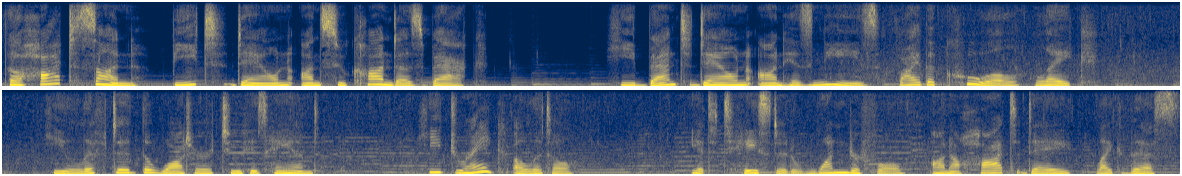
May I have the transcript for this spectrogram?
The hot sun beat down on Sukanda's back. He bent down on his knees by the cool lake. He lifted the water to his hand. He drank a little. It tasted wonderful on a hot day like this.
